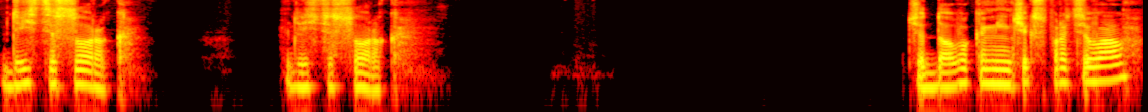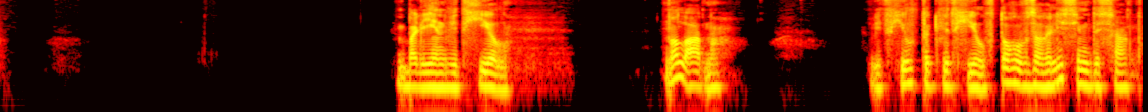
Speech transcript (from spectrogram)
Двісті сорок. Двісті сорок. Чудово, камінчик спрацював. Блін, відхил. Ну ладно. Відхил так відхил. В того взагалі 70.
